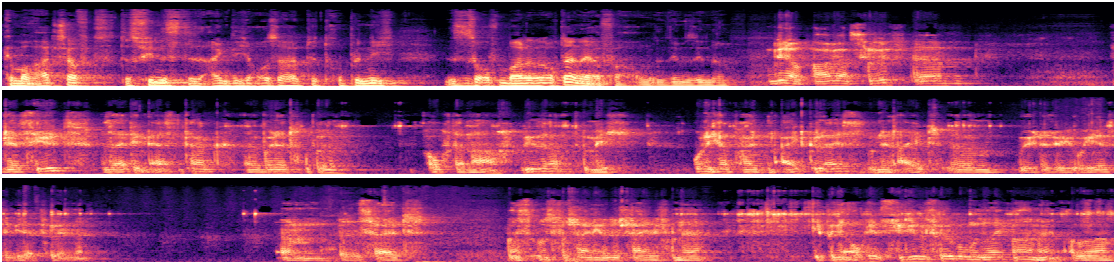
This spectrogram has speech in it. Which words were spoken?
Kameradschaft, das findest du eigentlich außerhalb der Truppe nicht. Das ist offenbar dann auch deine Erfahrung in dem Sinne. Genau, Paragraph 12, ähm, der zählt seit dem ersten Tag äh, bei der Truppe, auch danach, wie gesagt, für mich. Und ich habe halt einen Eid geleistet und den Eid ähm, will ich natürlich auch jetzt wieder erfüllen. Ne? Ähm, das ist halt was uns wahrscheinlich unterscheidet von der, ich bin ja auch jetzt Zivilbevölkerung, sag ich mal, ne? aber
